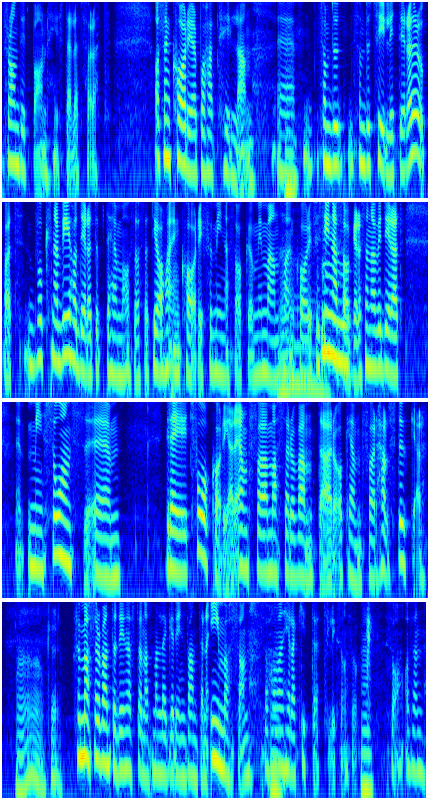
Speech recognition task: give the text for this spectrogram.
från ditt barn istället för att och sen korgar på hatthyllan, eh, Mm. som, du, som du tydligt delar upp. Att vuxna, vi har delat upp det hemma hos oss, att jag har en korg för mina saker och min man har en korg för sina Mm. saker. Och sen har vi delat eh, min sons eh, grejer i två korgar, en för massor och vantar och en för halsdukar. Ah, okej. För massor och vantar, det är nästan att man lägger in vantarna i mössan, så har Mm. man hela kittet. Liksom så. Mm. så. Och sen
